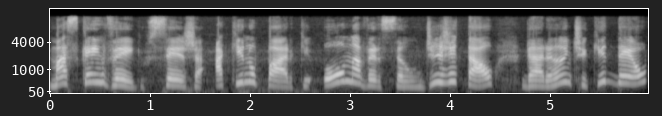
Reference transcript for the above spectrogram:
mas quem veio, seja aqui no parque ou na versão digital, garante que deu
